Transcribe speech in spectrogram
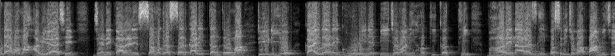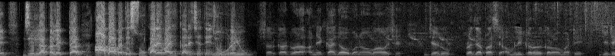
ઉડાવવામાં આવી રહ્યા છે, જેને કારણે સમગ્ર સરકારી તંત્રમાં ટીડીઓ કાયદાને ઘોડીને પી જવાની હકીકતથી ભારે નારાજગી પસરી જવા પામી છે. જિલ્લા કલેક્ટર આ બાબતે શું કાર્યવાહી કરે છે તે જોવું રહ્યું. સરકાર દ્વારા અનેક કાયદાઓ બનાવવામાં આવે છે, જેનું પ્રજા પાસે અમલીકરણ કરવા માટે જે તે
